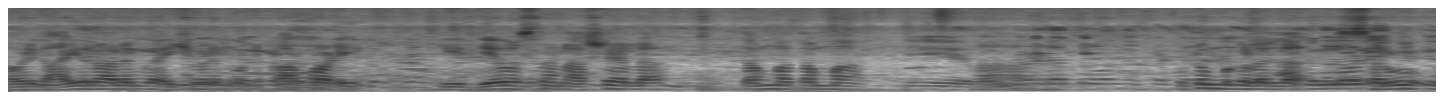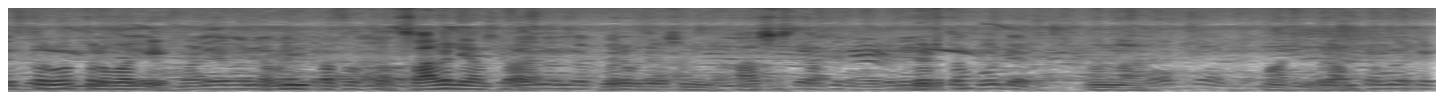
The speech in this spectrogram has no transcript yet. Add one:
ಅವರಿಗೆ ಆಯುರಾರೋಗ್ಯ ಐಶ್ವರ್ಯ ಕೊಟ್ಟು ಕಾಪಾಡಿ ಈ ದೇವಸ್ಥಾನ ಅಷ್ಟೇ ಅಲ್ಲ ತಮ್ಮ ತಮ್ಮ ಕುಟುಂಬಗಳೆಲ್ಲ ಸರ್ವ ಉತ್ತರೋತ್ತರವಾಗಿ ಅಭಿವೃದ್ಧಿ ಪತ್ರ ಸಾಗಲಿ ಅಂತ ವೀರಭದ್ರಸ್ವಾಮಿ ಆಶಿಸ್ತಾ ಬೇಡ್ತಾ ನನ್ನ ಮಾತು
